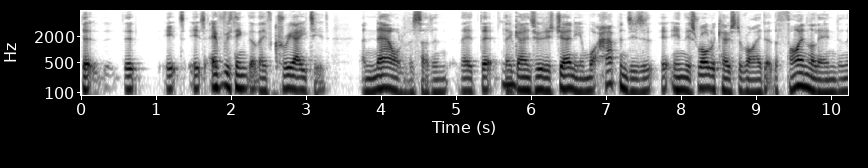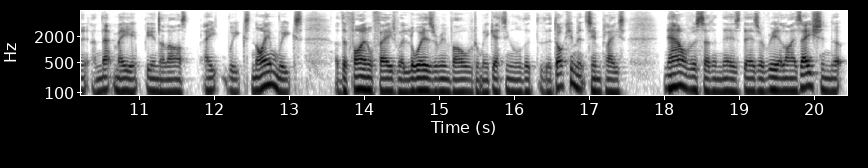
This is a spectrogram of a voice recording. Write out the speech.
that that it's it's everything that they've created and now all of a sudden they're they're, they're going through this journey and what happens is in this roller coaster ride at the final end and, and that may be in the last eight weeks nine weeks of the final phase where lawyers are involved and we're getting all the, the documents in place now all of a sudden there's there's a realization that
